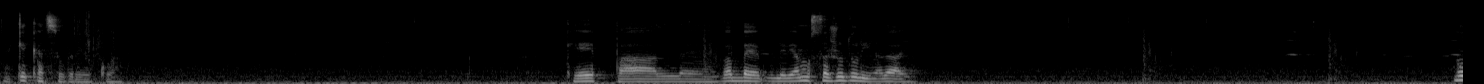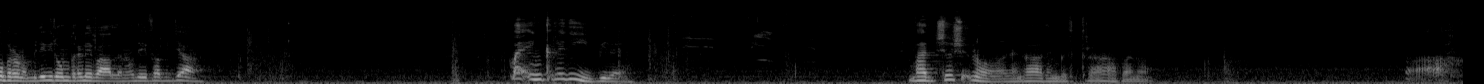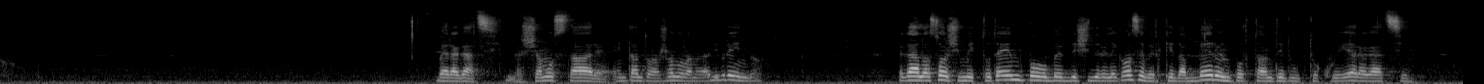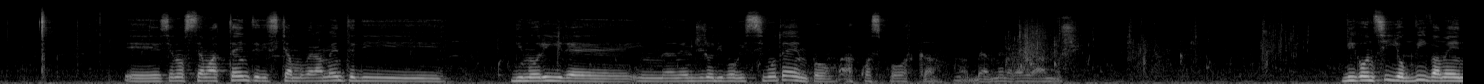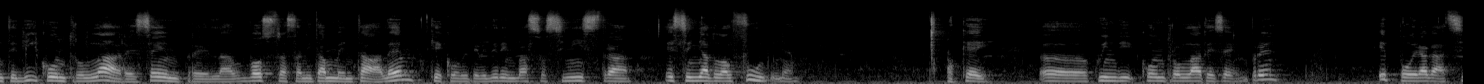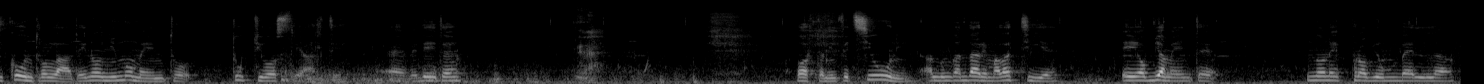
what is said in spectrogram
E che cazzo creo qua? Che palle. Vabbè, leviamo sta ciotolina, dai. No, però non mi devi rompere le palle, me lo devi far pigliare. Ma è incredibile. Ma già c'è... No, tengo, tengo il trapano. Beh ragazzi, lasciamo stare. Intanto la ciotola me la riprendo. Raga, lo so, ci metto tempo per decidere le cose perché davvero è importante tutto qui, eh ragazzi e se non stiamo attenti rischiamo veramente di, di morire in, nel giro di pochissimo tempo. Acqua sporca, vabbè almeno laviamoci. Vi consiglio vivamente di controllare sempre la vostra sanità mentale, che come potete vedere in basso a sinistra è segnato dal fulmine. Ok? Uh, quindi controllate sempre e poi ragazzi controllate in ogni momento tutti i vostri arti eh, vedete portano infezioni a lungo andare malattie e ovviamente non è proprio un bel,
